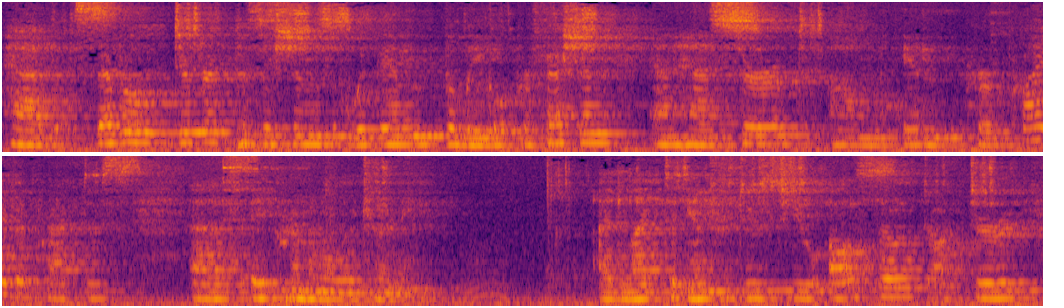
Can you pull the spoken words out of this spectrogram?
had several different positions within the legal profession and has served um, in her private practice as a criminal attorney. I'd like to introduce to you also Dr.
